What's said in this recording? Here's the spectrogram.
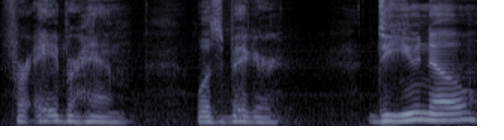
for Abraham was bigger. Do you know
